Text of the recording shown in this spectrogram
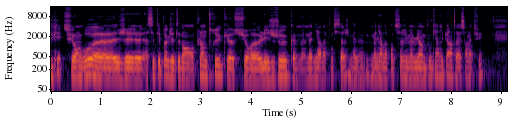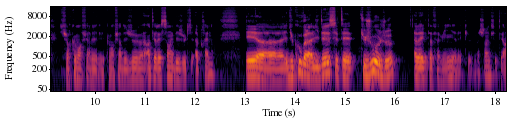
Ok. Parce qu'en gros, euh, j'ai- à cette époque, j'étais dans plein de trucs euh, sur euh, les jeux comme manière d'apprentissage. Ma- manière d'apprentissage, j'ai même lu un bouquin hyper intéressant là-dessus, sur comment faire, les, comment faire des jeux intéressants et des jeux qui apprennent. Et, euh, du coup, voilà, l'idée, c'était, tu joues au jeu avec ta famille, avec euh, machin, etc.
